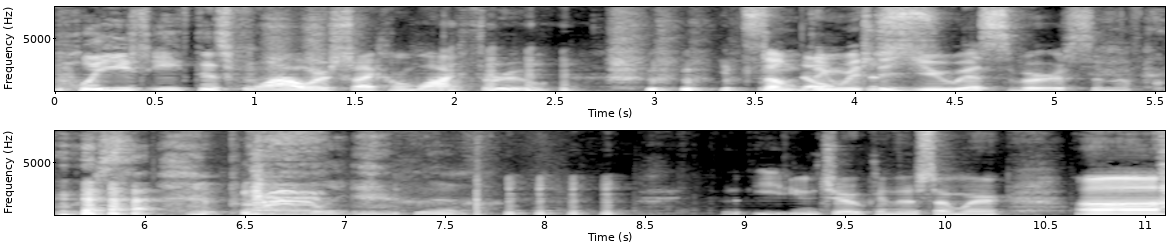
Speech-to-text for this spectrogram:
please eat this flower so I can walk through. It's something No, with just- the US version, of course. Probably. yeah. Eating joke in there somewhere. Uh,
